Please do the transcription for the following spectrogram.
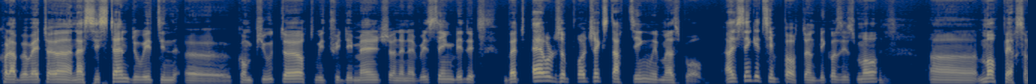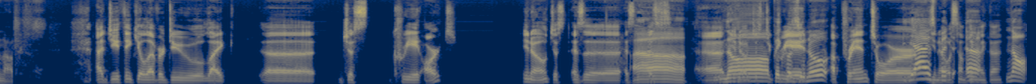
collaborator and assistant do it in uh, computer with three dimension and everything. But all the project starting we must draw. I think it's important because it's more Mm. uh, more personal. Uh, do you think you'll ever do like uh, just create art? You know, just as a as, a, as Ah, uh, you know, just to because you know, a print or yes, you know but something uh, like that. no,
